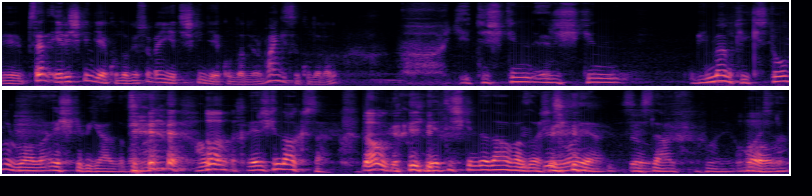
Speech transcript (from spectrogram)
E, sen erişkin diye kullanıyorsun, ben yetişkin diye kullanıyorum. Hangisini kullanalım? Yetişkin, erişkin bilmem ki ikisi de olur valla eş gibi geldi bana. Ama erişkin daha kısa. Daha mı? Yetişkinde daha fazla şey var ya sesli harf. Açıdan.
